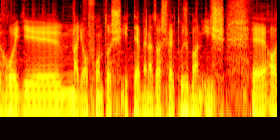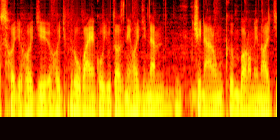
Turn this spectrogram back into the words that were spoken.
hogy nagyon fontos itt ebben az aspektusban is az, hogy, hogy, hogy próbáljunk úgy utazni, hogy nem csinálunk baromi nagy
